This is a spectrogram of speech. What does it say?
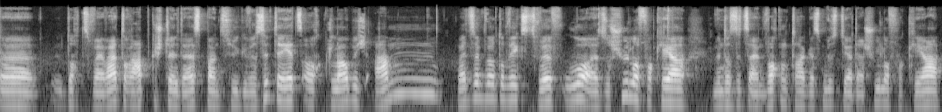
äh, noch zwei weitere abgestellte S-Bahn-Züge. Wir sind ja jetzt auch, glaube ich, am, wann sind wir unterwegs? 12 Uhr, also Schülerverkehr. Wenn das jetzt ein Wochentag ist, müsste ja der Schülerverkehr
